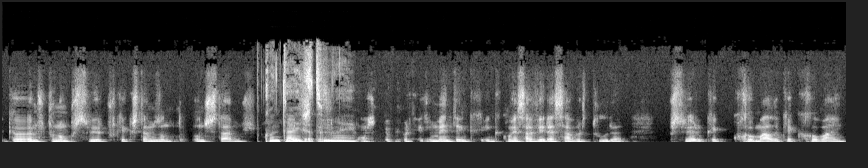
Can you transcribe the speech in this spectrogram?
acabamos por não perceber porque é que estamos onde, onde estamos. Contexto, não é? Acho que a partir do momento em que, em que começa a haver essa abertura, perceber o que é que correu mal e o que é que correu bem.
